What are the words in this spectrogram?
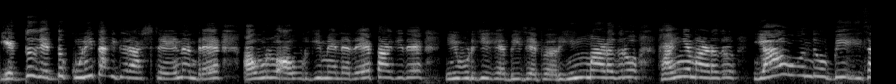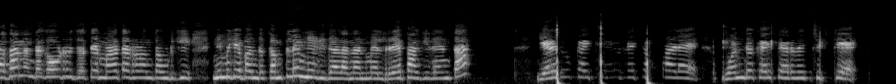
ಎದ್ದು ಎದ್ದು ಕುಣಿತಾ ಇದ್ದೀರಾ ಅಷ್ಟೇ? ಏನಂದ್ರೆ, ಅವರು ಆ ಹುಡುಗಿ ಮೇಲೆ ರೇಪ್ ಆಗಿದೆ, ಈ ಹುಡುಗಿಗೆ ಬಿಜೆಪಿ ಅವರು ಹಿಂಗ್ ಮಾಡಿದ್ರು, ಹಂಗೆ ಮಾಡಿದ್ರು. ಯಾವ ಒಂದು ಬಿ ಸದಾನಂದ ಗೌಡರ ಜೊತೆ ಮಾತಾಡಿರೋಂತ ಹುಡುಗಿ ನಿಮಗೆ ಬಂದು ಕಂಪ್ಲೇಂಟ್ ನೀಡಿದಾಳ ನನ್ ಮೇಲೆ ರೇಪ್ ಆಗಿದೆ ಅಂತ? ಎರಡು ಕೈ ಸೇರಿದ್ರೆ ಚಪ್ಪಾಳೆ, ಒಂದು ಕೈ ಸೇರಿದ್ರೆ ಚಿಟ್ಕೆ.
